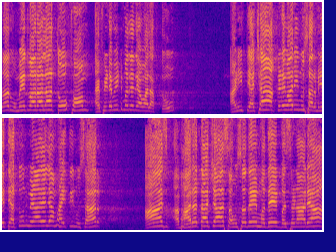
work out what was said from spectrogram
तर उमेदवाराला तो फॉर्म ऍफिडेव्हिटमध्ये द्यावा लागतो आणि त्याच्या आकडेवारीनुसार म्हणजे त्यातून मिळालेल्या माहितीनुसार आज भारताच्या संसदेमध्ये बसणाऱ्या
